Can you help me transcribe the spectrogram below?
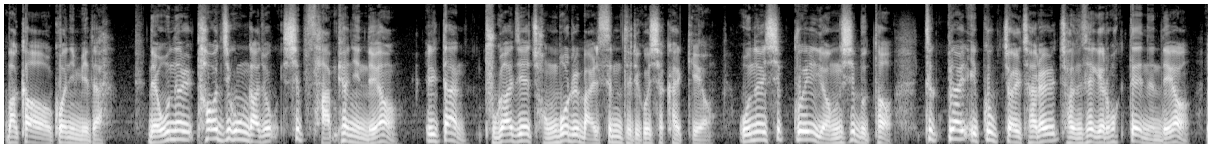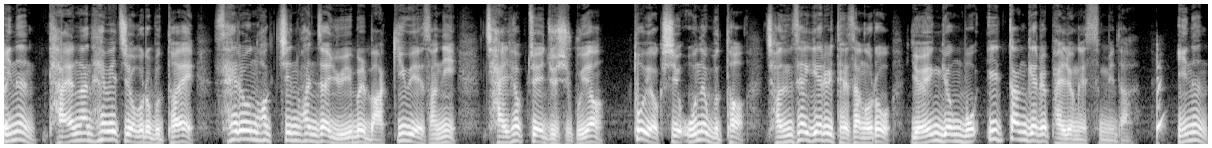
마카오 권입니다. 네 오늘 타워지공 가족 14편인데요. 일단 두 가지의 정보를 말씀드리고 시작할게요. 오늘 19일 0시부터 특별 입국 절차를 전 세계로 확대했는데요. 이는 다양한 해외 지역으로부터의 새로운 확진 환자 유입을 막기 위해서니 잘 협조해 주시고요. 또 역시 오늘부터 전 세계를 대상으로 여행경보 1단계를 발령했습니다. 이는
